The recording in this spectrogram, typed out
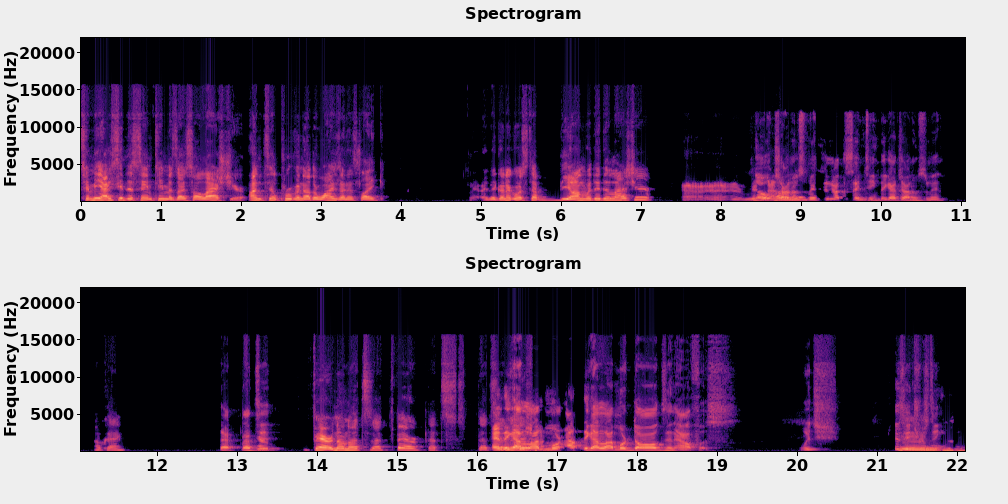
to me, I see the same team as I saw last year until proven otherwise. And it's like, are they going to go a step beyond what they did last year? No, Jonnu Smith. They're not the same team. They got Jonnu Smith. Okay. That that's yeah. it. Fair. No, no, that's that's fair. That's that's. And they got addition. a lot more. They got a lot more dogs and alphas, which is interesting. Mm.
